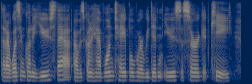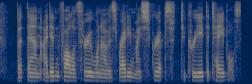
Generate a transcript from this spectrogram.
that I wasn't going to use that. I was going to have one table where we didn't use a surrogate key, but then I didn't follow through when I was writing my scripts to create the tables.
